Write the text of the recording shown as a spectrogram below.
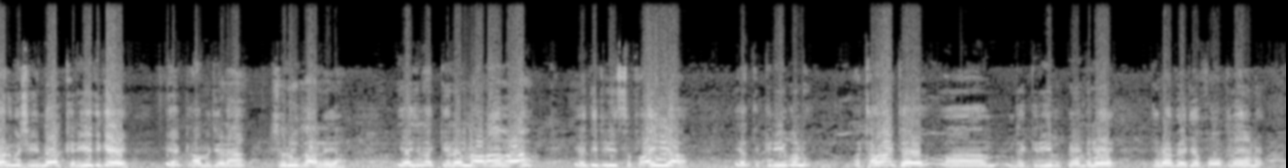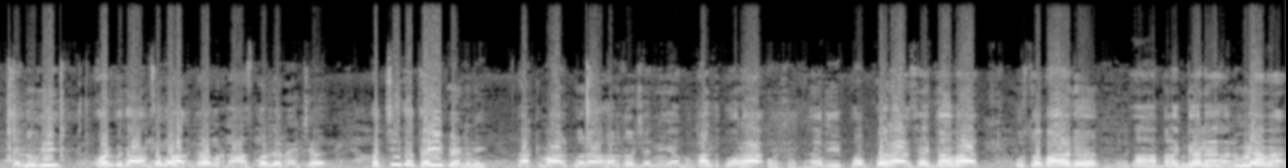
ਔਰ ਮਸ਼ੀਨਾਂ ਖਰੀਦ ਕੇ ਇਹ ਕੰਮ ਜਿਹੜਾ ਸ਼ੁਰੂ ਕਰ ਰਿਹਾ ਇਹ ਜਿਹੜਾ ਕਿਰਨ ਨਾਲਾ ਵਾ ਇਹਦੀ ਜਿਹੜੀ ਸਫ਼ਾਈ ਆ ਇਹ ਤਕਰੀਬਨ 68 ਅਮ, ਦੇ ਕਰੀਬ ਪਿੰਡ ਨੇ ਜਿਨ੍ਹਾਂ ਵਿੱਚ ਫੋਕਲੈਂਡ ਚੱਲੂਗੀ। ਔਰ ਵਿਧਾਨ ਸਭਾ ਹਲਕਾ ਗੁਰਦਾਸਪੁਰ ਦੇ ਵਿੱਚ 25 ਤੋਂ 23 ਪਿੰਡ ਨੇ। ਆ ਕਮਾਲਪੁਰਾ ਹਰਦੋ ਚੰਨੀ ਆ ਮੁਕੰਦਪੁਰਾ ਹਾਂਜੀ ਪੋਪਰ ਆ ਸੈਦਾ ਵਾ। ਉਸ ਤੋਂ ਬਾਅਦ ਆ ਅਲੂਣਾ ਵਾ।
